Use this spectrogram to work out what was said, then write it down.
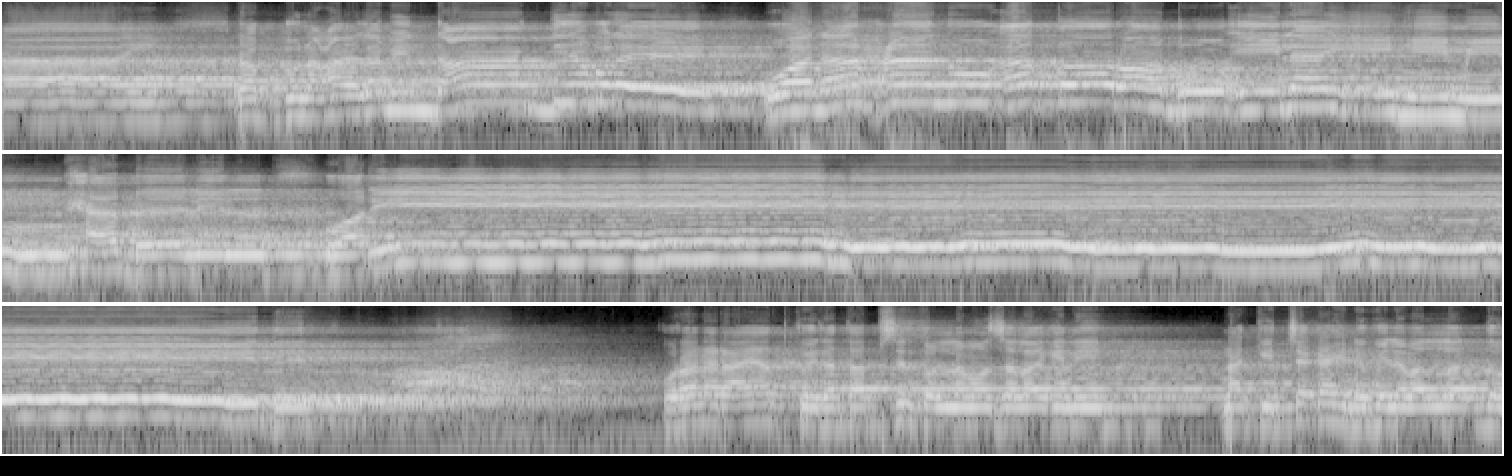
নাই? রব্বুল আলামিন ডাক দিয়ে বলে, ওয়া নাহানু আকরাবু ইলাইহি মিন হাবলিল ওয়ারিদ। কোরআনের আয়াত কইরা তাফসীর করলে মজা লাগেনি। না কিচ্ছা কাহিনী কইলে ভালো লাগতো?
